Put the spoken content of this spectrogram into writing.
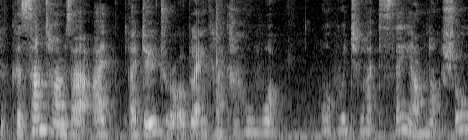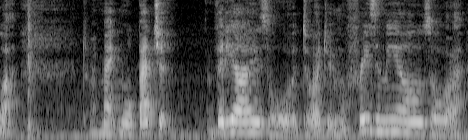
Because sometimes I, I, I, do draw a blank and I go, oh, what, what would you like to see? I'm not sure. Do I make more budget videos or do I do more freezer meals or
